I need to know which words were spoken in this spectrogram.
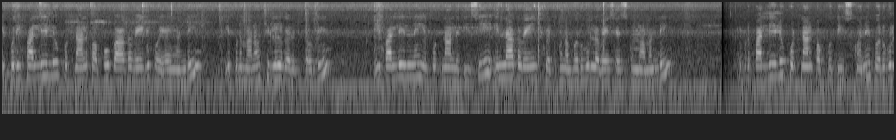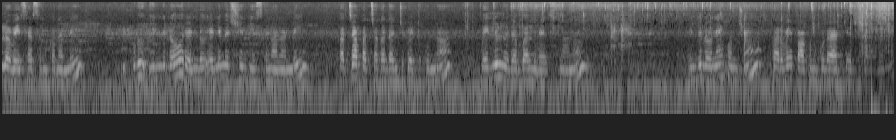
ఇప్పుడు ఈ పల్లీలు పుట్నాల పప్పు బాగా వేగిపోయాయండి. ఇప్పుడు మనం చిల్లుల గరిటతోటి ఈ పల్లీల్ని ఈ పుట్నాల్ని తీసి ఇందాక వేయించి పెట్టుకున్న బొరుగుల్లో వేసేసుకుందామండి. ఇప్పుడు పల్లీలు పుట్నాల పప్పు తీసుకొని బొరుగుల్లో వేసేసాను కదండి. ఇప్పుడు ఇందులో రెండు ఎండుమిర్చిని తీసుకున్నానండి. కచ్చా పచ్చగా దంచి పెట్టుకున్న వెల్లుల్లి దెబ్బలను వేస్తున్నాను. ఇందులోనే కొంచెం కరివేపాకును కూడా యాడ్ చేసుకోవాలండి.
